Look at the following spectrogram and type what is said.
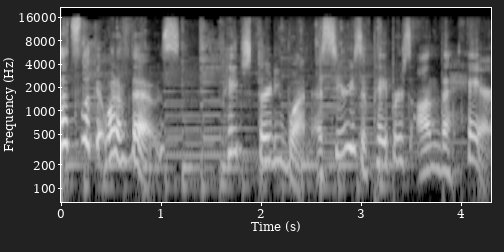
Let's look at one of those. Page 31, a series of papers on the hair.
